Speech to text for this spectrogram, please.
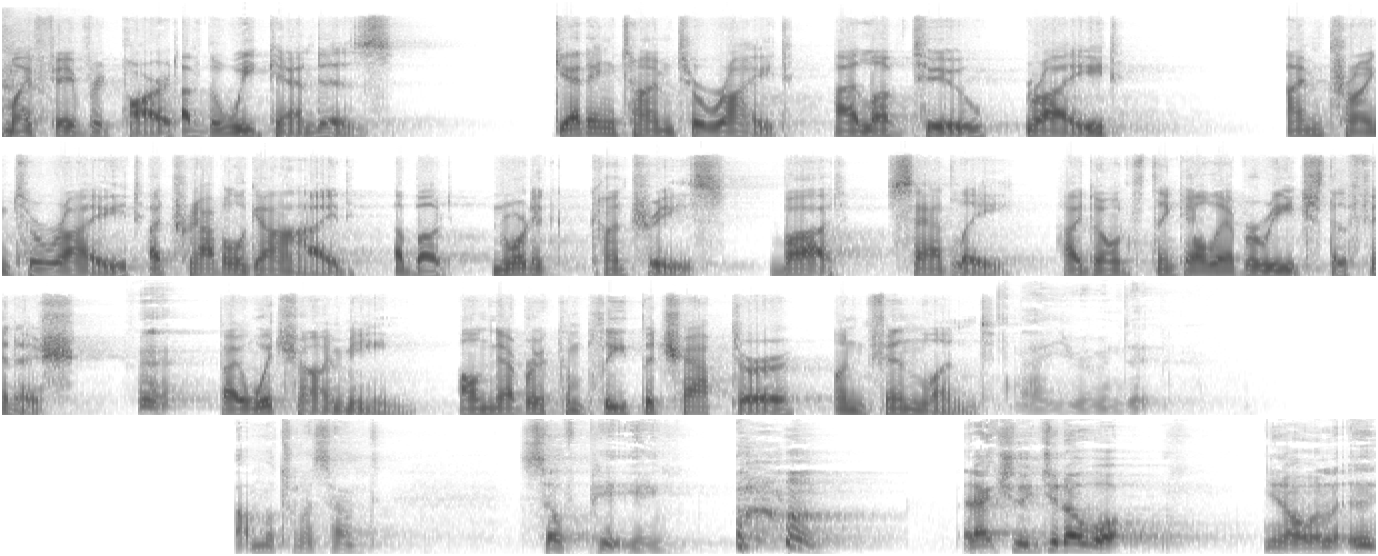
My favorite part of the weekend is getting time to write. I love to write. I'm trying to write a travel guide about Nordic countries, but sadly, I don't think I'll ever reach the finish. By which I mean, I'll never complete the chapter on Finland. Ah, you ruined it. I'm not trying to sound self pitying. and actually, do you know what? You know, uh,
